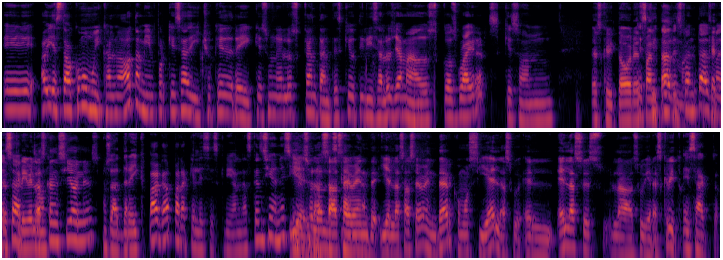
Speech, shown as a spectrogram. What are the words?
eh, había estado como muy calmado también porque se ha dicho que Drake es uno de los cantantes que utiliza los llamados ghostwriters, que son escritores, Escritores fantasma, fantasma, que te escriben las canciones O sea, Drake paga para que les escriban las canciones y, y él solo las las hace vender, y él las hace vender como si él las, hu- él, él las, es- las hubiera escrito. Exacto.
